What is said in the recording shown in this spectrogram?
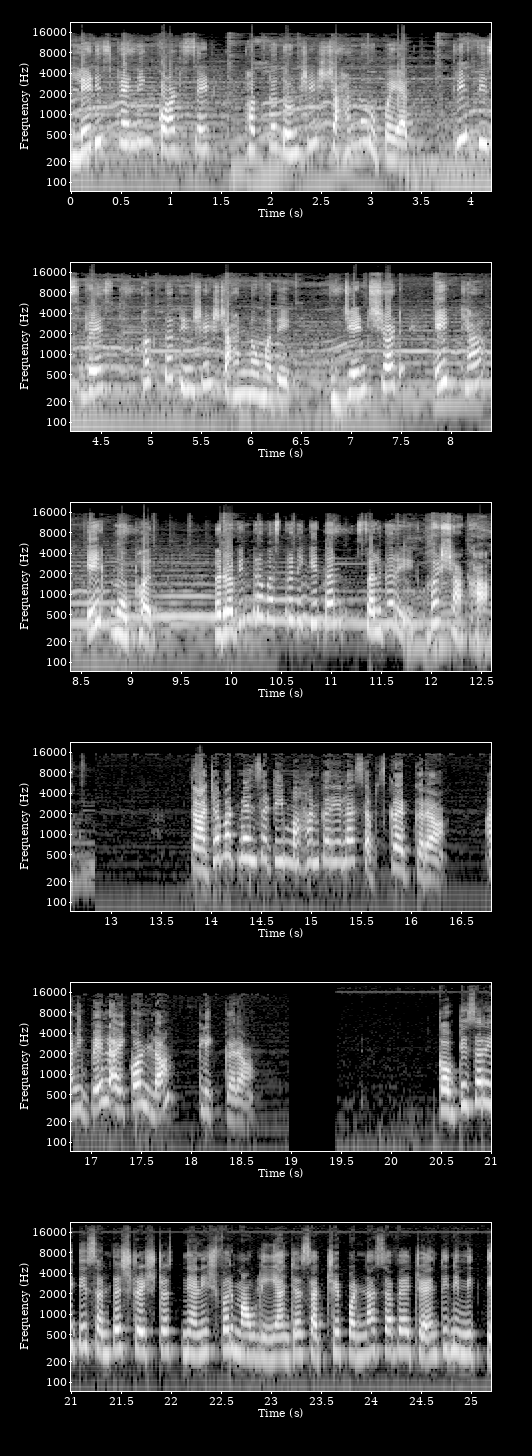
लेडीज ट्रेंडिंग कॉट सेट फक्त दोनशे शहाण्णव रुपयात. थ्री पीस ड्रेस फक्त तीनशे शहाण्णवमध्ये. जेंट्स शर्ट एक घ्या एक मोफत. रवींद्र वस्त्र निकेतन सलगरे व शाखा. ताज्या बातम्यांसाठी महान करेला सबस्क्राईब करा आणि बेल आयकॉनला क्लिक करा. कवटेसर येथे संत श्रेष्ठ ज्ञानेश्वर माऊली यांच्या सातशे पन्नासाव्या जयंतीनिमित्त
